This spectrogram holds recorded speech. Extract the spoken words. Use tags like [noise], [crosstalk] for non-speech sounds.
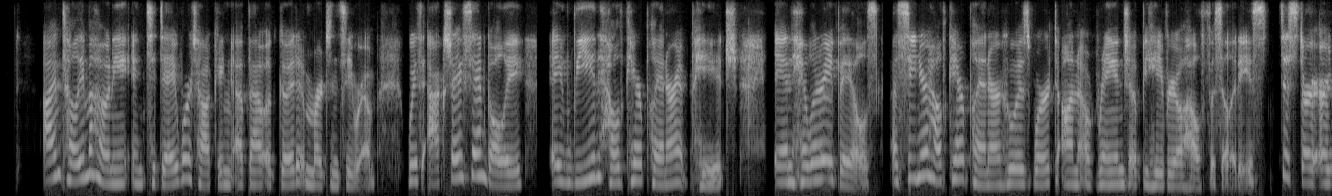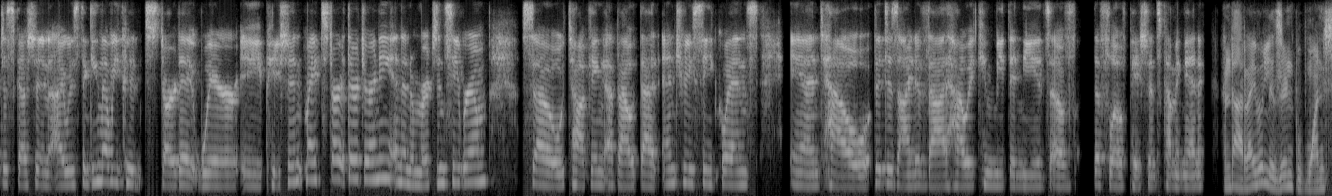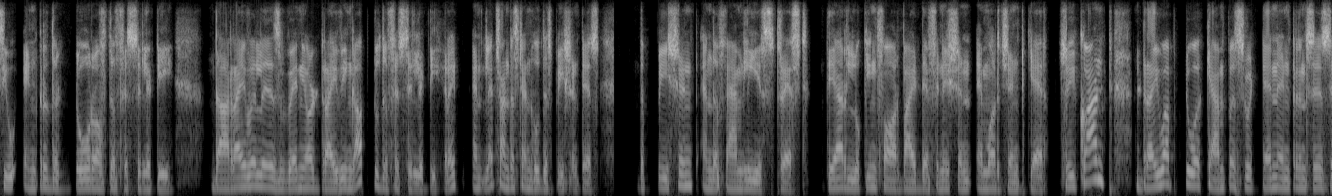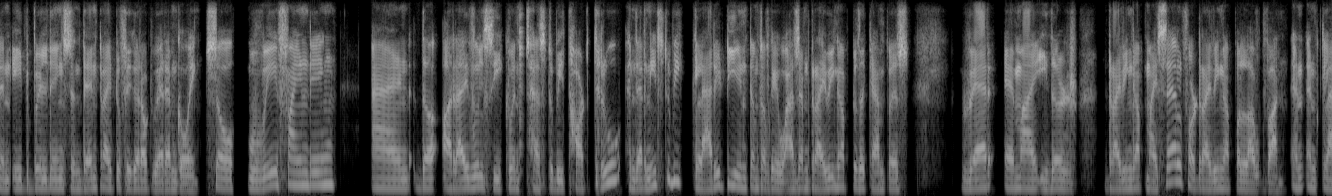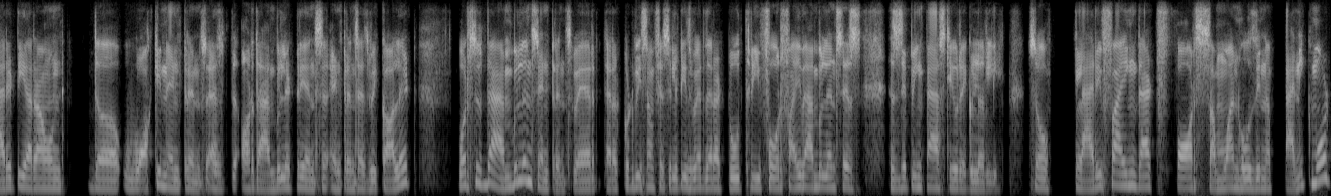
I'm Tully Mahoney, and today we're talking about a good emergency room with Akshay Sangolli, a lead healthcare planner at Page, and Hillary Bales, a senior healthcare planner who has worked on a range of behavioral health facilities. To start our discussion, I was thinking that we could start it where a patient might start their journey in an emergency room. So, talking about that entry sequence and how the design of that, how it can meet the needs of the flow of patients coming in. And the arrival isn't once you enter the door of the facility. The arrival is when you're driving up to the facility, right? And let's understand who this patient is. The patient and the family is stressed. They are looking for, by definition, emergent care. So you can't drive up to a campus with 10 entrances and eight buildings and then try to figure out where I'm going. So, wayfinding and the arrival sequence has to be thought through and there needs to be clarity in terms of okay as i'm driving up to the campus where am i either driving up myself or driving up a loved one? And and clarity around the walk-in entrance as the, or the ambulatory entrance as we call it versus the ambulance entrance where there could be some facilities where there are two three four five ambulances zipping past you regularly. So clarifying that for someone who's in a panic mode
